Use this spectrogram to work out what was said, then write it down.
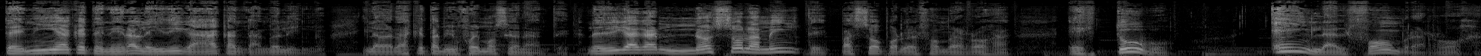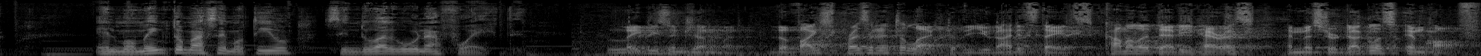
tenía que tener a Lady Gaga cantando el himno. Y la verdad es que también fue emocionante. Lady Gaga no solamente pasó por la alfombra roja, estuvo en la alfombra roja. El momento más emotivo, sin duda alguna, fue este. Ladies and gentlemen, the Vice President elect of the United States, Kamala Devi Harris, and Mr. Douglas Imhoff.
